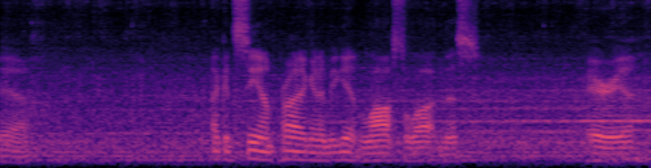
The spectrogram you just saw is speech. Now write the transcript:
Yeah. I could see I'm probably going to be getting lost a lot in this area.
